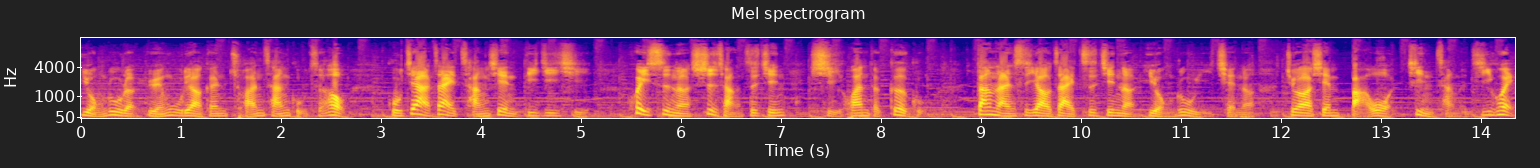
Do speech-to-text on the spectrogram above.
涌入了原物料跟船产股之后。股价在长线低基期，会是呢市场资金喜欢的个股，当然是要在资金呢涌入以前呢，就要先把握进场的机会。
